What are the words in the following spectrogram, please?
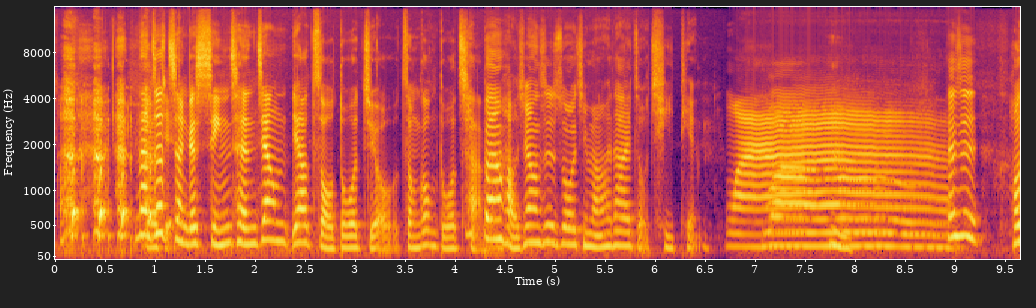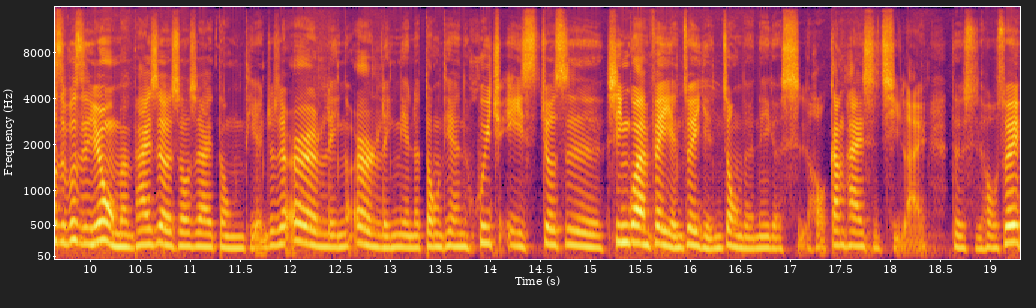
那这整个行程这样要走多久？总共多长？一般好像是说，起码会大概走七天。哇！但是。好死不死，因为我们拍摄的时候是在冬天，就是二零二零年的冬天，which is 就是新冠肺炎最严重的那个时候，刚开始起来的时候，所以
